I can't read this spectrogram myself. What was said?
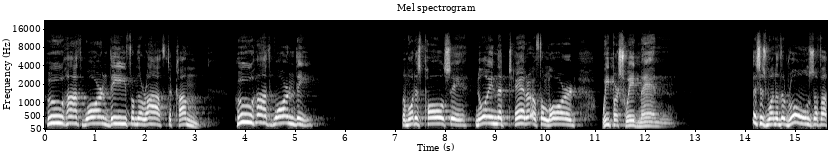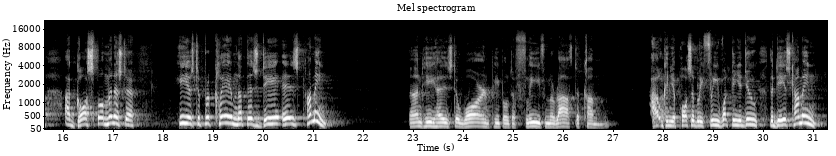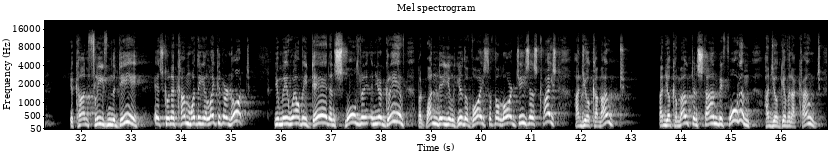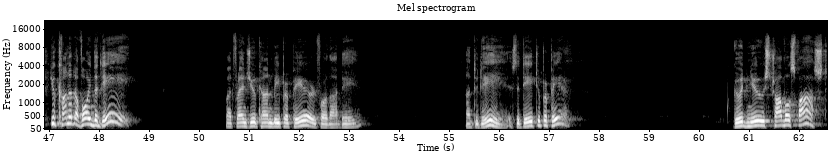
Who hath warned thee from the wrath to come? Who hath warned thee? And what does Paul say? Knowing the terror of the Lord, we persuade men. This is one of the roles of a, a gospel minister. He is to proclaim that this day is coming. And he has to warn people to flee from the wrath to come. How can you possibly flee? What can you do? The day is coming. You can't flee from the day. It's going to come whether you like it or not. You may well be dead and smouldering in your grave, but one day you'll hear the voice of the Lord Jesus Christ and you'll come out. And you'll come out and stand before Him and you'll give an account. You cannot avoid the day. But, friends, you can be prepared for that day. And today is the day to prepare. Good news travels fast.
